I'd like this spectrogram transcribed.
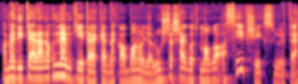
A mediterránok nem kételkednek abban, hogy a lustaságot maga a szépség szülte.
